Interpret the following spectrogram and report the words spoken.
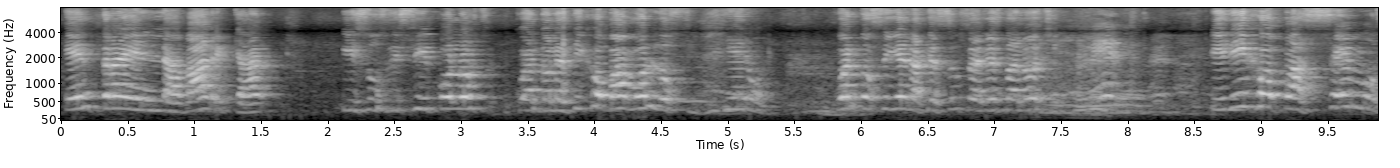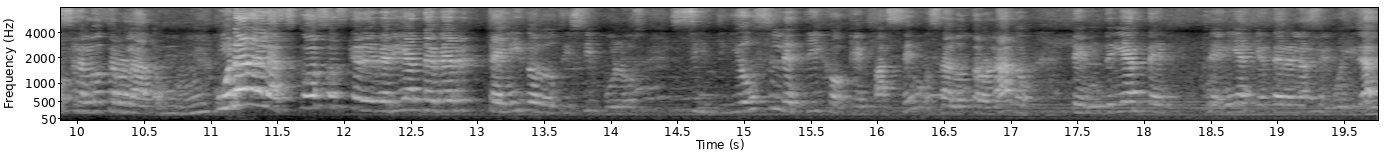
entra en la barca y sus discípulos, cuando les dijo vamos, los siguieron. ¿Cuántos siguen a Jesús en esta noche? Y dijo, pasemos al otro lado. Una de las cosas que deberían de haber tenido los discípulos, si Dios les dijo que pasemos al otro lado, tendrían, te- tenían que tener la seguridad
